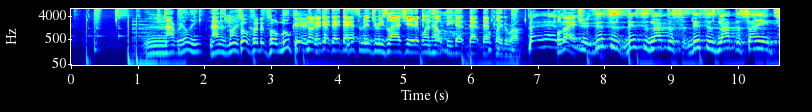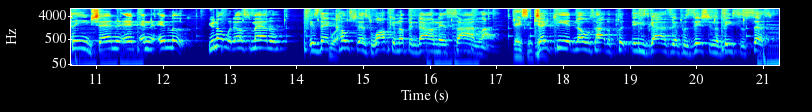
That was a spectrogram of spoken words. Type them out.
Mm, not really, not as much. So, so, so Luka. No, they, they, they, had some injuries last year. They weren't healthy. That that, that played a role. They had well, injuries. This is this is not the this is not the same team, Shannon. And and, and look, you know what else matters is that what? coach that's walking up and down that sideline. Jason Kidd. Jay Kidd knows how to put these guys in position to be successful.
